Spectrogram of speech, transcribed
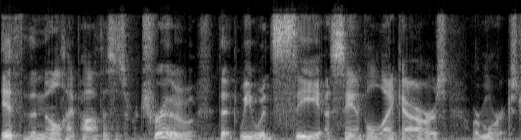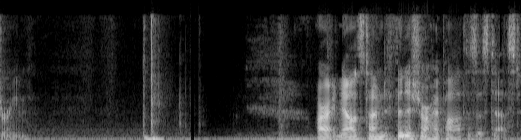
if the null hypothesis were true, that we would see a sample like ours or more extreme. All right, now it's time to finish our hypothesis test.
